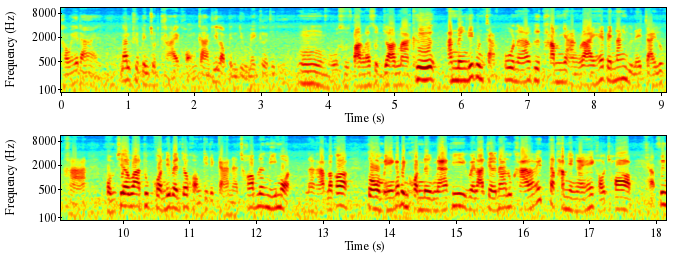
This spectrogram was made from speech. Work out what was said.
เขาให้ได้ นั่นคือเป็นจุดขายของการที่เราเป็นดิวเมเกอร์ที่ดี อืมโอ้สุดฟังแล้วสุดยอดมากคือ อันหนึงที่คุณจักรพูดนะก็คือทำอย่างไรให้ไปนั่งอยู่ในใจลูกค้า ผมเชื่อว่าทุกคนที่เป็นเจ้าของกิจการนะชอบเรื่องนี้หมดนะครับ แล้วก็ตัวผมเองก็เป็นคนหนึ่งนะที่เวลาเจอหน้าลูกค้าแล้วเอ๊ะจะทำยังไงให้เขาชอบครับซึ่ง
